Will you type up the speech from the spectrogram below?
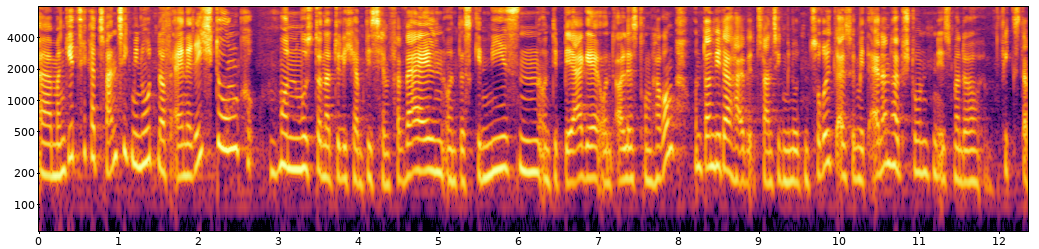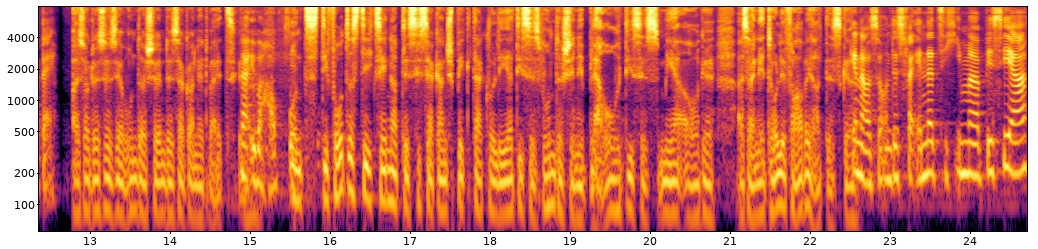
Äh, man geht circa 20 Minuten auf eine Richtung. Man muss da natürlich ein bisschen verweilen und das genießen und die Berge und alles drumherum und dann wieder halbe 20 Minuten zurück. Also mit eineinhalb Stunden ist man da fix dabei. Also das ist ja wunderschön, das ist ja gar nicht weit. Nein, überhaupt nicht. Und die Fotos, die ich gesehen habe, das ist ja ganz spektakulär, dieses wunderschöne Blau, dieses Meerauge. Also eine tolle Farbe hat das. Gell? Genau so und es verändert sich immer bisher,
